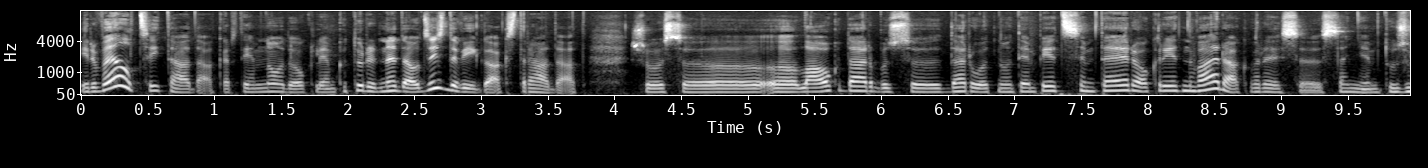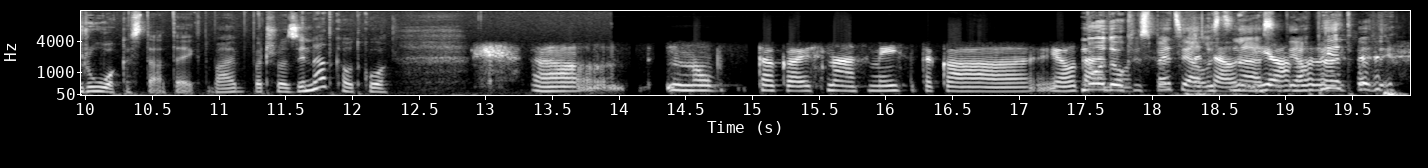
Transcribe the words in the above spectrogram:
ir vēl citādāk ar tiem nodokļiem, ka tur ir nedaudz izdevīgāk strādāt šos uh, lauku darbus, darot no tiem 500 eiro krietni vairāk varēs saņemt uz uz rokas, tā teikt. Vai par šo zināt kaut ko? Uh, nu, tā kā es neesmu īsti tā kā jautājums. Nodokļu speciālists neesat, jā, jā pietodiet.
